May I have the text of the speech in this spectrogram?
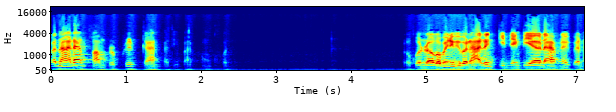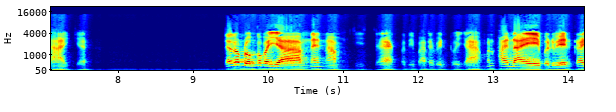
ปัญหาด้านความประพฤติการปฏิบัติ คนเราก็ไม่ได้มีปัญหาเรื่องกินอย่างเดียวนะครับไม่มีปัญหาอีกเยอะแล้วก็พระองค์ก็พยายามแนะนำชี้แจงปฏิบัติให้เป็นตัวอย่าง มันภายในบริเวณใกล้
